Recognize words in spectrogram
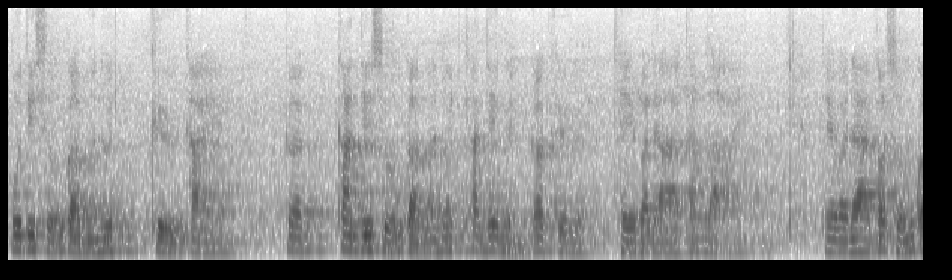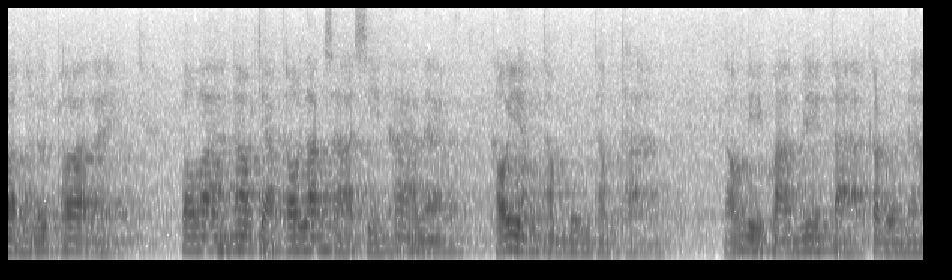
ผู้ที่สูงกว่ามนุษย์คือใครก็ขั้นที่สูงกว่ามนุษย์ขั้นที่หนึ่งก็คือเทวดาทั้งหลาย เทวดาเขาสูงกว่ามนุษย์เพราะอะไร เพราะว่านอกจากเขารักษาศีลห้าแล้ว เขายังทำบุญทำทานเขามีความเมตตากรุณา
